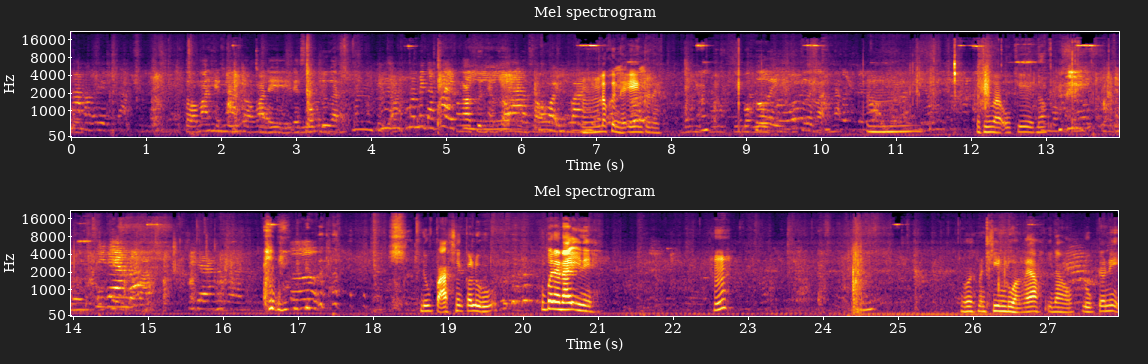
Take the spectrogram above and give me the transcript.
หมื่น ต่อมาเห็นงานต่อมาได้ได้สองเดือนต้องเอาคืนแถวสองหมื่นสองหมื่นอืมเราขึ้นให้เองตัวนี้บ่เคยบ่เคยว่านะอืมก็ถือว่าโอเคเนาะดูปากฉันก็รู้มึงเป็นอะไรอีนี่หึโอ้ยมันคิงหลวงแล้ว อีเนาลูกเดี๋ยวนี้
